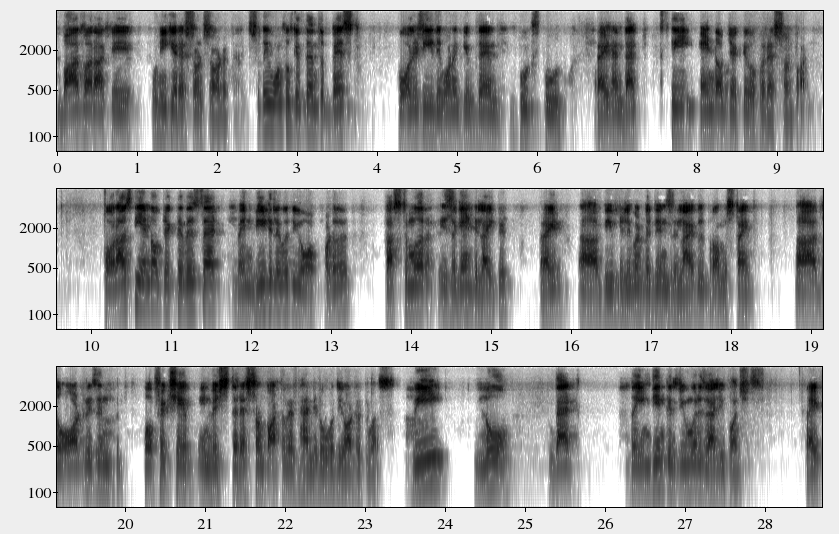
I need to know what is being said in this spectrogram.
bar bar unhi ke restaurants order. So they want to give them the best quality. They want to give them good food, right? And that's the end objective of a restaurant part. For us, the end objective is that when we deliver the order, customer is again delighted, right? Uh, we've delivered within reliable promise time. Uh, the order is in perfect shape in which the restaurant partner has handed over the order to us. We know that the Indian consumer is value conscious, right?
